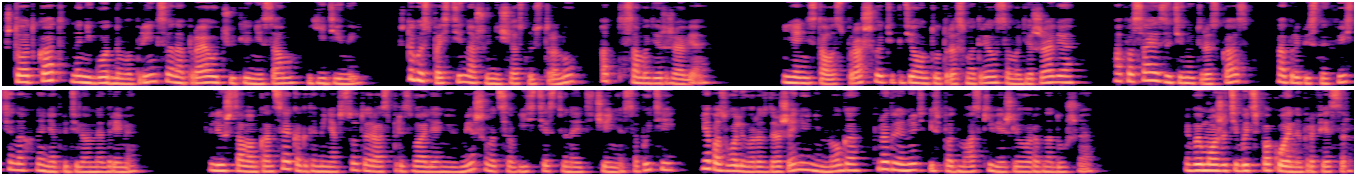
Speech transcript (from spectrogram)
что откат на негодного принца направил чуть ли не сам Единый, чтобы спасти нашу несчастную страну от самодержавия. Я не стала спрашивать, где он тут рассмотрел самодержавие, опасаясь затянуть рассказ о прописных истинах на неопределенное время. Лишь в самом конце, когда меня в сотый раз призвали не вмешиваться в естественное течение событий, я позволила раздражению немного проглянуть из-под маски вежливого равнодушия. «Вы можете быть спокойны, профессор.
